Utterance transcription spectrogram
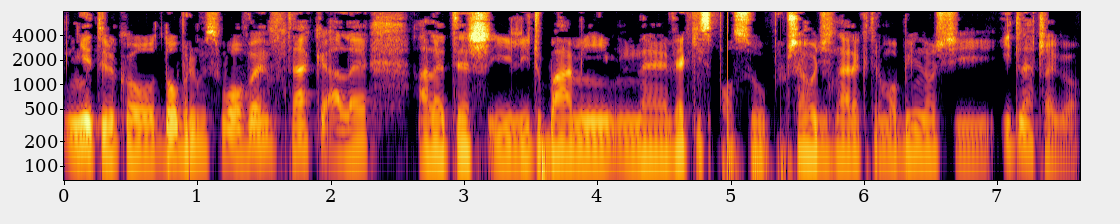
nie tylko dobrym słowem, tak, ale, ale też i liczbami, w jaki sposób przechodzić na elektromobilność i, i dlaczego.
